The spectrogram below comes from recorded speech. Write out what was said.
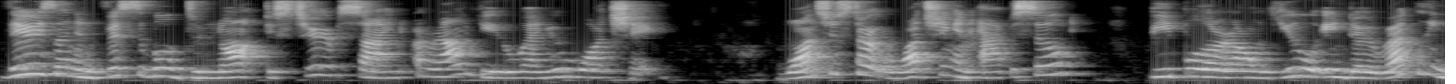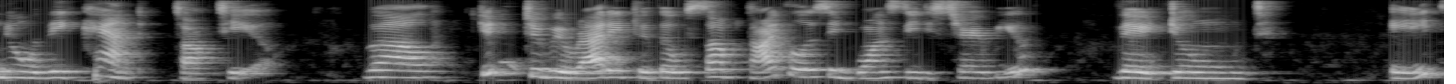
There is an invisible do not disturb sign around you when you're watching. Once you start watching an episode, people around you indirectly know they can't talk to you. Well, you need to be ready to those subtitles and once they disturb you, they don't. 8.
